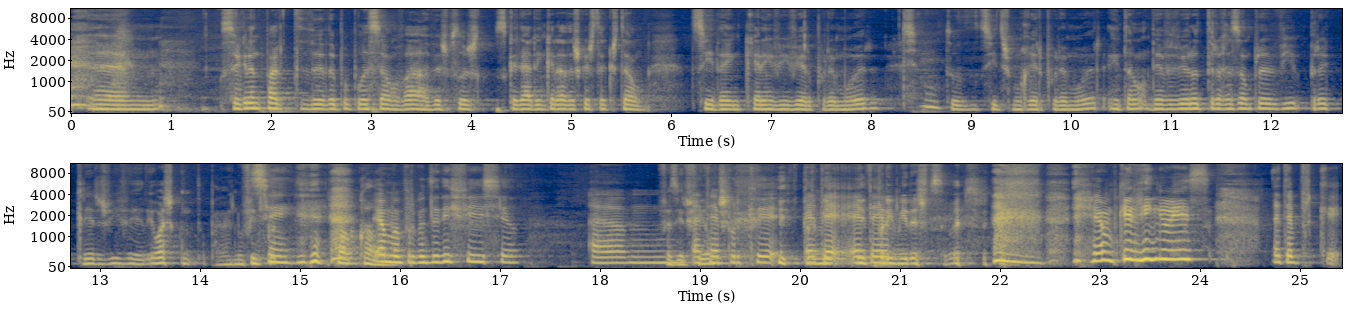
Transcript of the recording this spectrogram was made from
Um, se a grande parte de, da população vá, das pessoas se calhar encaradas com esta questão, decidem que querem viver por amor, Sim. tu decides morrer por amor, então deve haver outra razão para, vi para quereres viver. Eu acho que, pá, no fim Sim. De... Qual, qual é, é uma pergunta difícil. Um, Fazer filmes até porque, e, deprimir, até, e deprimir as pessoas. é um bocadinho isso. Até porque,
